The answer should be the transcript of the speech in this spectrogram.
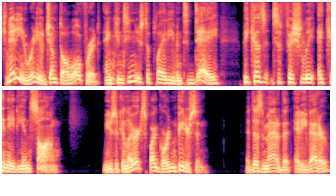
Canadian radio jumped all over it and continues to play it even today because it's officially a Canadian song. Music and lyrics by Gordon Peterson. It doesn't matter that Eddie Vedder,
